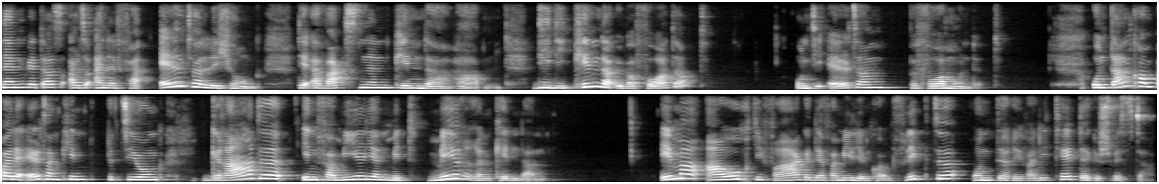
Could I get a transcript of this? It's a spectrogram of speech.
nennen wir das, also eine Verälterlichung der erwachsenen Kinder haben, die die Kinder überfordert und die Eltern bevormundet. Und dann kommt bei der Eltern-Kind-Beziehung gerade in Familien mit mehreren Kindern immer auch die Frage der Familienkonflikte und der Rivalität der Geschwister.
